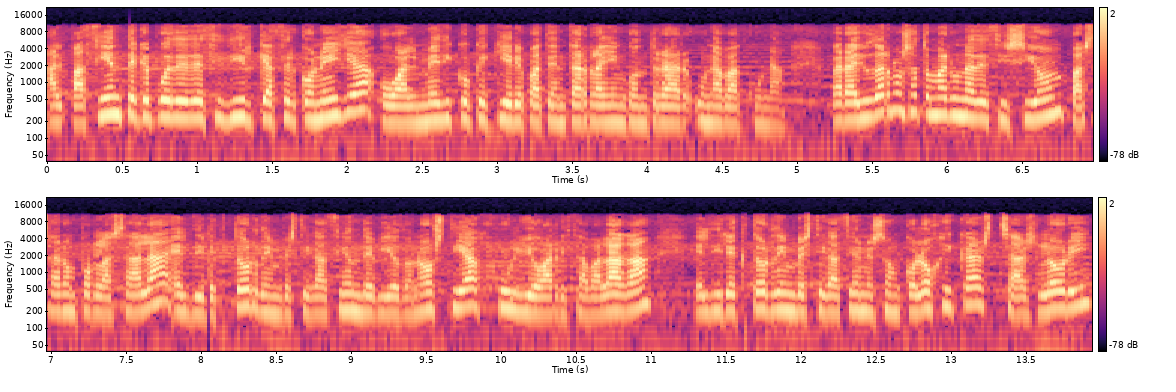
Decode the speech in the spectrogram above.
Al paciente que puede decidir qué hacer con ella o al médico que quiere patentarla y encontrar una vacuna. Para ayudarnos a tomar una decisión pasaron por la sala el director de investigación de Biodonostia, Julio Arrizabalaga, el director de investigaciones oncológicas, Charles Lori,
